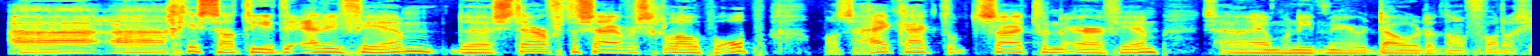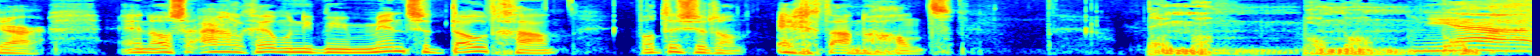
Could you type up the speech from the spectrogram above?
eh, gisteren had hij de RIVM, de sterftecijfers gelopen op. Maar als hij kijkt op de site van de RIVM, zijn er helemaal niet meer doden dan vorig jaar. En als er eigenlijk helemaal niet meer mensen doodgaan, wat is er dan echt aan de hand? Bom, bom, bom, bom. Ja,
